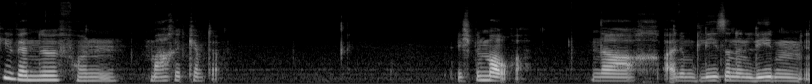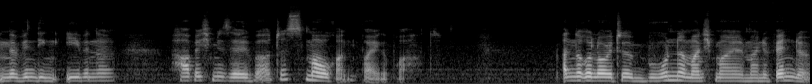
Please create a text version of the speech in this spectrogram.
Vier Wände von Marit Kempter. Ich bin Maurer. Nach einem gläsernen Leben in der windigen Ebene habe ich mir selber das Maurern beigebracht. Andere Leute bewundern manchmal meine Wände,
